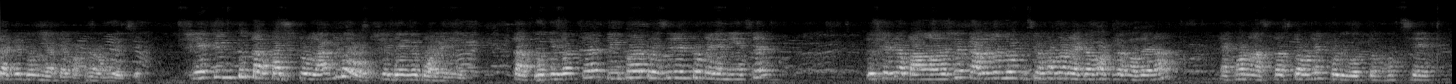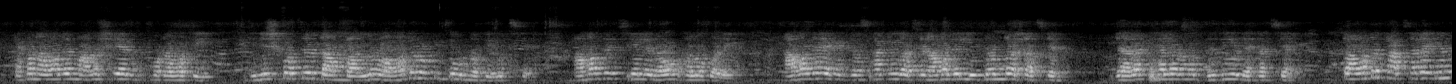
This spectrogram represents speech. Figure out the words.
তাকে দুনিয়াতে পাঠানো হয়েছে। সে কিন্তু তার কষ্ট লাগল, সে ভেঙে পড়েনি। তার প্রতিবাদটা ত্রিপুরা প্রেসিডেন্টও মেনে নিয়েছেন তো সেটা বাংলাদেশের কারোর জন্য কিছু হবার এটা ভাবলে হবে না। এখন আস্তে আস্তে অনেক পরিবর্তন হচ্ছে। এখন আমাদের মানুষের মোটামুটি জিনিসপত্রের দাম বাড়লেও আমাদেরও কিন্তু উন্নতি হচ্ছে। আমাদের ছেলেরাও ভালো করে। আমাদের এক একজন সাকিব আছেন, আমাদের লিটন দাস আছেন, যারা খেলার মধ্যে দিয়ে দেখাচ্ছেন। তো আমাদের বাচ্চারা এখানে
